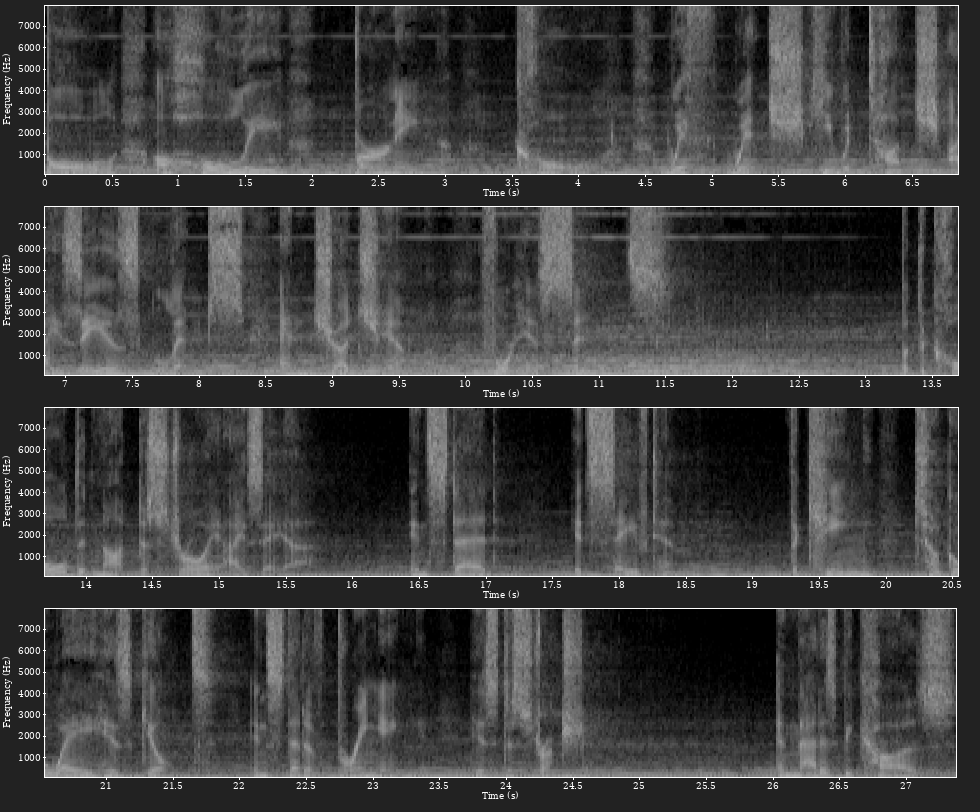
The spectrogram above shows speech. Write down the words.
bowl a holy, burning coal, with which he would touch Isaiah's lips and judge him for his sins. But the coal did not destroy Isaiah. Instead, it saved him. The king took away his guilt instead of bringing his destruction. And that is because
